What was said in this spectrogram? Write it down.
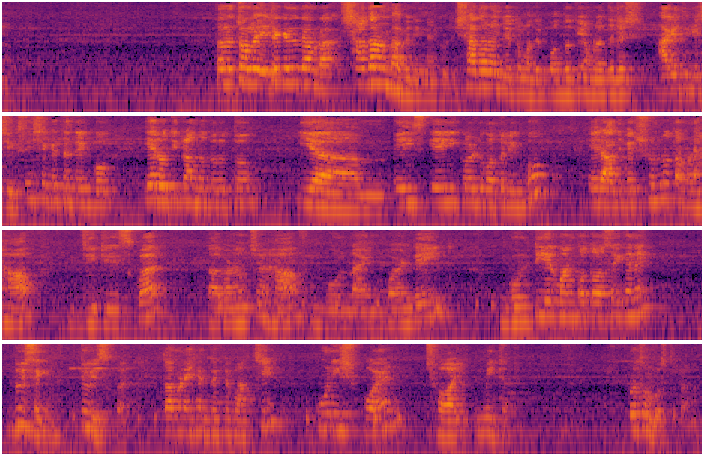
না। তাহলে চলো এটাকে যদি আমরা সাধারণভাবে নির্ণয় করি, সাধারণ যে তোমাদের পদ্ধতি আমরা যেটা আগে থেকে শিখছি, সেক্ষেত্রে দেখব এর অতিক্রান্ত দূরত্ব এইচ, এ ইকুয়াল টু কত লিখব? এর আদিবেগ শূন্য, তার মানে হাফ জিটি স্কোয়ার তার মানে হচ্ছে হাফ গুণ নাইন পয়েন্ট এইট গুণ টি এর মান কত আছে এখানে? দুই সেকেন্ড টু স্কোয়ার তার মানে এখান থেকে পাচ্ছি উনিশ পয়েন্ট ছয় মিটার। প্রথম বস্তুটা আমার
